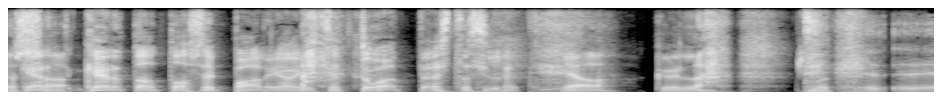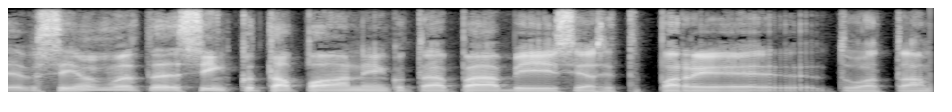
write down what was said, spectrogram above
jossa... Kert- kertoo tosi paljon itse tuotteesta sille, Joo, kyllä. Mut, eh, siinä on muuten sinkku tapaa niin tämä pääbiisi ja sitten pari tuota,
